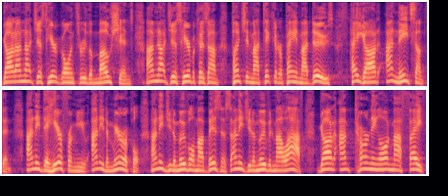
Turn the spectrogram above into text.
God, I'm not just here going through the motions. I'm not just here because I'm punching my ticket or paying my dues. Hey, God, I need something. I need to hear from you. I need a miracle. I need you to move on my business. I need you to move in my life. God, I'm turning on my faith.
